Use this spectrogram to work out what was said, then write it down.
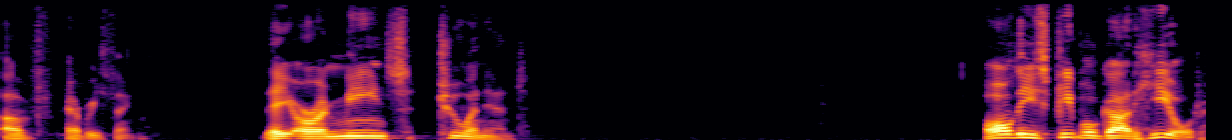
of everything. They are a means to an end. All these people got healed,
